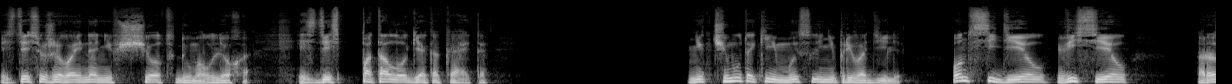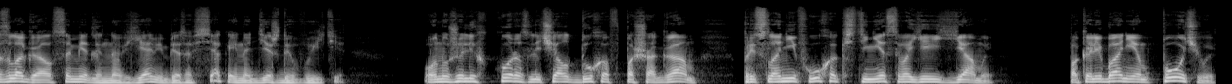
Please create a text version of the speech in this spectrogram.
Здесь уже война не в счет, думал Леха. Здесь патология какая-то. Ни к чему такие мысли не приводили. Он сидел, висел, разлагался медленно в яме безо всякой надежды выйти. Он уже легко различал духов по шагам, прислонив ухо к стене своей ямы. По колебаниям почвы,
